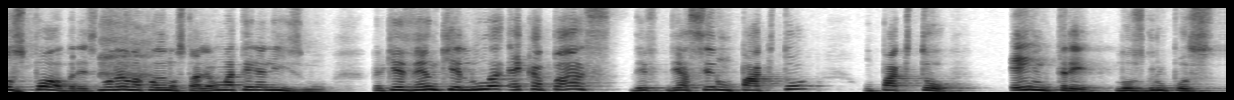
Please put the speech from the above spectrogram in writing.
os pobres não é uma coisa nostálgica, é um materialismo, porque veem que Lula é capaz de, de fazer um pacto, um pacto entre os grupos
